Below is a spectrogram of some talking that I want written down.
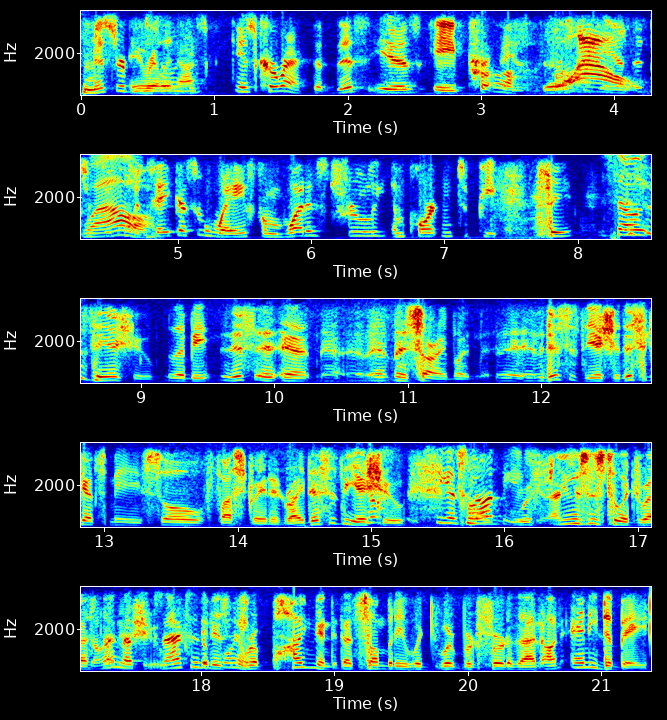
Mr. Bisson really is, is, correct that this is a pro- oh, wow to, wow to take us away from what is truly important to people. See, so this is the issue, Libby. This, uh, uh, uh, sorry, but uh, this is the issue. This gets me so frustrated. Right? This is the issue. No, see, it's Tom not the issue. refuses to address John, that that's issue. Exactly the it point. is repugnant that somebody would, would refer to that on any debate,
